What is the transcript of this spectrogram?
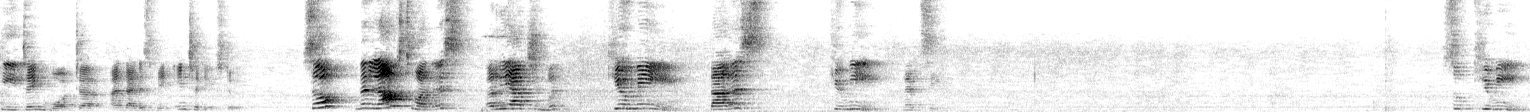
heating water and that is being introduced to it. So the last one is a reaction with cumene. That is cumene. Let's see. So cumene.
